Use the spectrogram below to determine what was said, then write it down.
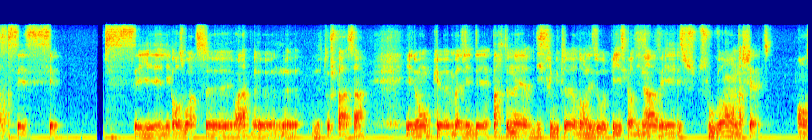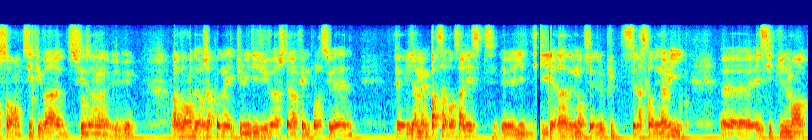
c'est, les grosses boîtes ne, touchent pas à ça. Et donc, bah, j'ai des partenaires distributeurs dans les autres pays scandinaves, et souvent on achète ensemble. Si tu vas chez un vendeur japonais que tu lui dis je veux acheter un film pour la Suède, euh, il n'a même pas ça dans sa liste. Euh, il dira non, c'est le plus, c'est la Scandinavie. Euh, et si tu, demandes,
